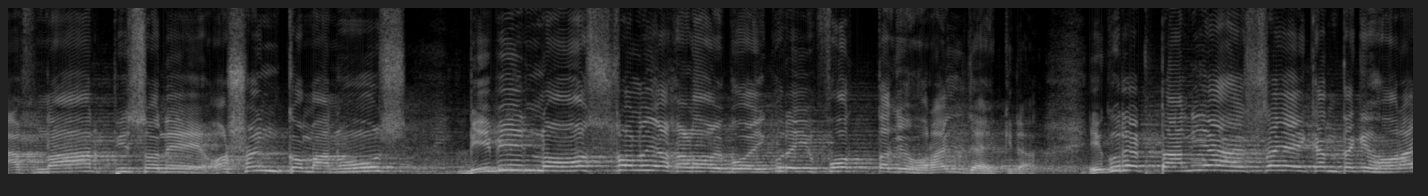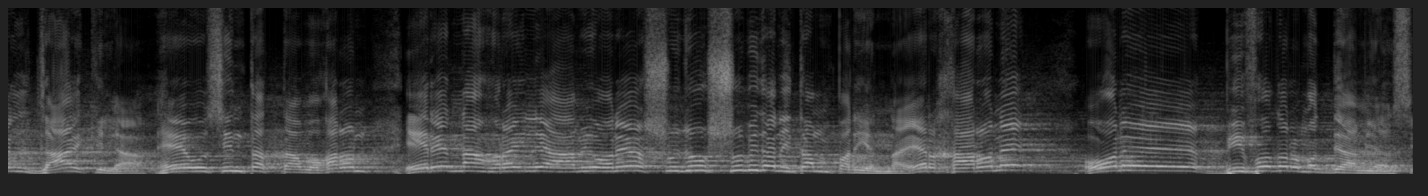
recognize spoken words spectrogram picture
আপনার পিছনে অসংখ্য মানুষ বিভিন্ন অস্ত্র লইয়া খাড়া হইব এগুলো এই পথ তাকে হরাইল যায় কিনা? এগুলো টানিয়া হেসাই এখান থেকে হরাইল যায় কিনা? হে ও চিন্তার তাবো কারণ এরে না হরাইলে আমি অনেক সুযোগ সুবিধা নিতাম পারিয়েন না। এর কারণে অনেক বিপদের মধ্যে আমি আছি।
